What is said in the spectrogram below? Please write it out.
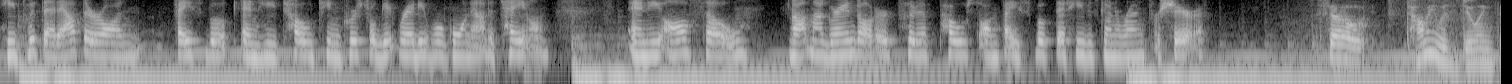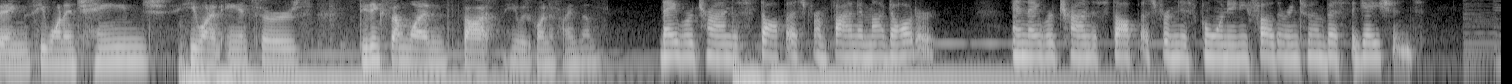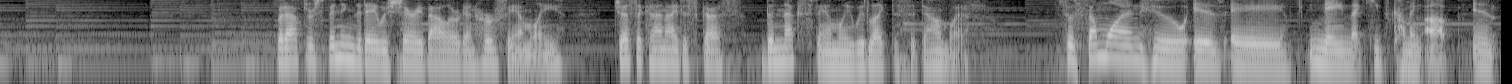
He put that out there on Facebook and he told Team Crystal, Get ready, we're going out of town. And he also got my granddaughter put a post on Facebook that he was going to run for sheriff. So, Tommy was doing things. He wanted change, he wanted answers. Do you think someone thought he was going to find them? They were trying to stop us from finding my daughter, and they were trying to stop us from this going any further into investigations. But after spending the day with Sherry Ballard and her family, Jessica and I discuss the next family we'd like to sit down with. So, someone who is a name that keeps coming up in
